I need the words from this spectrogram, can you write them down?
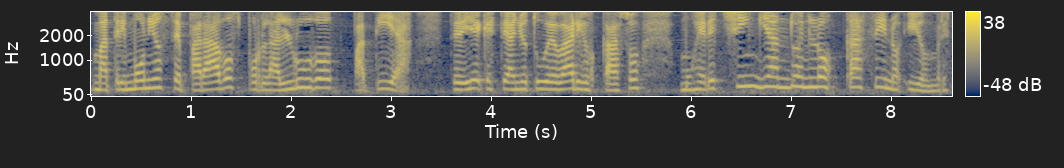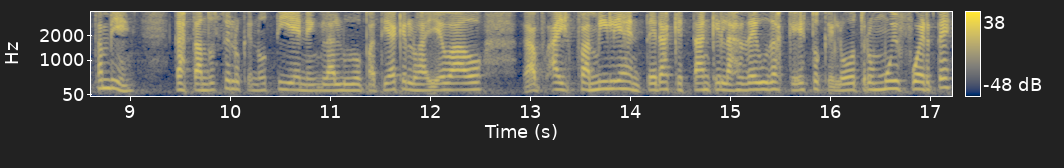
matrimonios separados por la ludopatía. Te dije que este año tuve varios casos, mujeres chingueando en los casinos y hombres también, gastándose lo que no tienen, la ludopatía que los ha llevado, hay familias enteras que están, que las deudas, que esto, que lo otro, muy fuerte.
